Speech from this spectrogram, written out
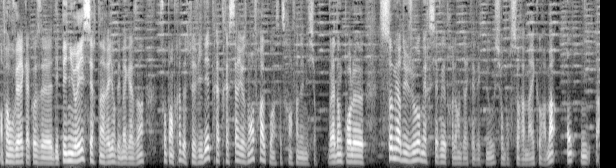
Enfin, vous verrez qu'à cause des pénuries, certains rayons des magasins sont en train de se vider très très sérieusement. On fera le point, ça sera en fin d'émission. Voilà donc pour le sommaire du jour. Merci à vous d'être là en direct avec nous sur Boursorama et Corama. On y va.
